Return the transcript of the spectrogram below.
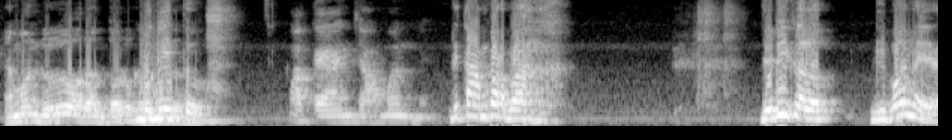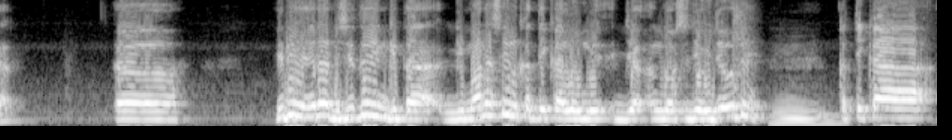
Emang dulu orang tua lu begitu, gitu? Pakai ancaman ya. ditampar pak. Jadi kalau gimana ya, eh jadi akhirnya di situ yang kita gimana sih ketika lu nggak usah jauh-jauh deh, Hmm. ketika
